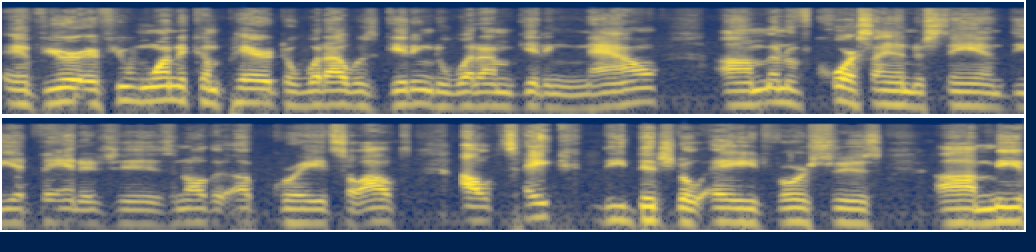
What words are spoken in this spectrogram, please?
If you're if you want to compare it to what I was getting to what I'm getting now, um, and of course I understand the advantages and all the upgrades. So I'll I'll take the digital age versus uh, me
